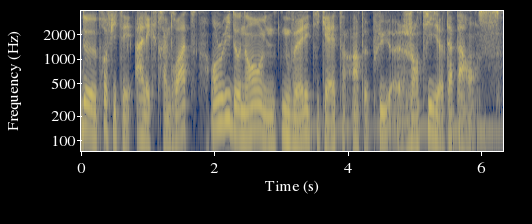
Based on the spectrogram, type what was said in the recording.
de profiter à l'extrême droite en lui donnant une nouvelle étiquette un peu plus gentille d'apparence.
